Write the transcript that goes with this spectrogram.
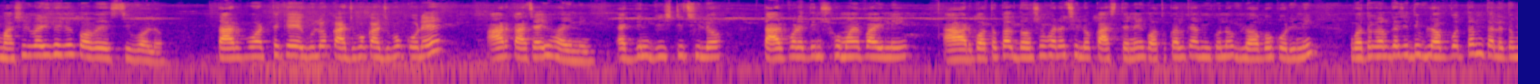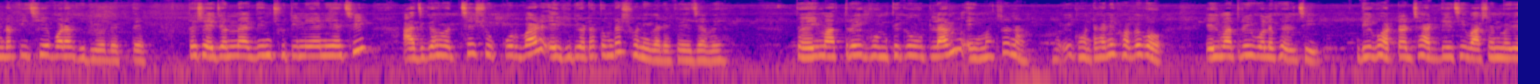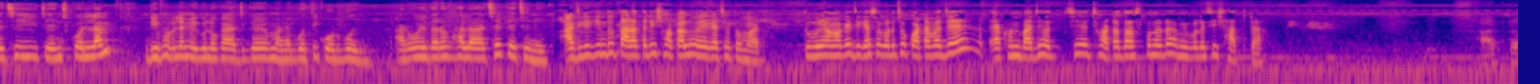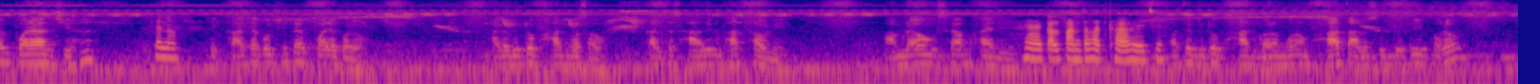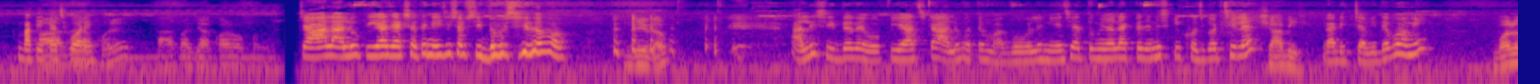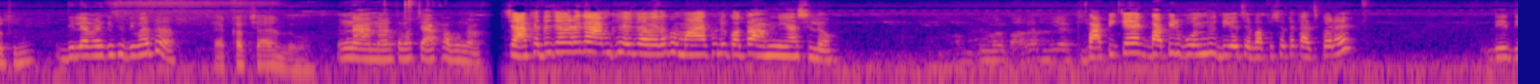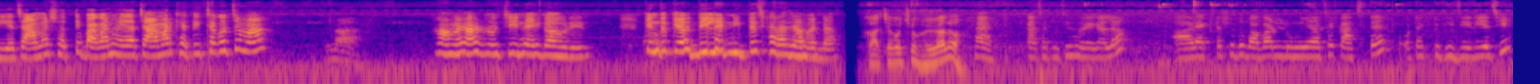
মাসির বাড়ি থেকে কবে এসছি বলো? তারপর থেকে এগুলো কাচবো কাচবো করে আর কাচাই হয়নি। একদিন বৃষ্টি ছিল, তারপরের দিন সময় পাইনি। আর গতকাল দশহরা ছিল, কাচতে নেই। গতকালকে আমি কোনো ভ্লগও করিনি। গতকালকে যদি ভ্লগ করতাম, তাহলে তোমরা পিছিয়ে পড়া ভিডিও দেখতে। তো সেই জন্য একদিন ছুটি নিয়ে নিয়েছি। আজকে হচ্ছে শুক্রবার, এই ভিডিওটা তোমরা শনিবারে পেয়ে যাবে। তো এই মাত্রই ঘুম থেকে উঠলাম। এই মাত্র না, এই ঘন্টাখানিক হবে গো। এই মাত্রই বলে ফেলছি। দিয়ে ঘরটার ঝাড় দিয়েছি বাসন মেজেছি চেঞ্জ করলাম। দিয়ে ভাবলাম এগুলোকে আজকে মানে গতি করবই। আর ওয়েদারও ভালো আছে কেচে নিই। আজকে কিন্তু তাড়াতাড়ি সকাল হয়ে গেছে তোমার। তুমি আমাকে জিজ্ঞাসা করেছ কটা বাজে? এখন বাজে হচ্ছে ছটা দশ পনেরো আমি বলেছি সাতটা। পরে আনছি হ্যাঁ? কেন? এই কাঁচা কচুটা পরে করো। আগে দুটো ভাত বসাও। কালকে সারাদিন ভাত খাওনি। আমরাও সেরকম খাইনি। হ্যাঁ কাল পান্তা ভাত খাওয়া হয়েছে। অর্থাৎ দুটো ভাত গরম গরম ভাত আলু সিদ্ধ দিয়ে করো। বাকি কাজ পরে। করে তারপর যা করো করো। চাল আলু পেঁয়াজ একসাথে নিয়েছি সব সিদ্ধ বসিয়ে দেবো। দিয়ে দাও। আলু সিদ্ধ দেবো পেঁয়াজটা আলু হাতে মাখবো বলে নিয়েছি। আর তুমি জানো একটা জিনিস কি খোঁজ করছিলে চাবি। গাড়ির চাবি দেবো আমি। বলো তুমি। দিলে আমায় কিছু দিবা তো? এক কাপ চা এনে দেবো। না না তোমার চা খাব না। চা খেতে যাওয়ার আগে আম খেয়ে যাবে দেখো মা এখনই কত আম নিয়ে আসলো। বাপিকে এক বাপির বন্ধু দিয়েছে বাপির সাথে কাজ করে। দিয়ে দিয়েছে আমের সত্যি বাগান হয়ে যাচ্ছে। আমার খেতে ইচ্ছা করছে মা? আমার আর রুচি নেই গাউরির কিন্তু কেউ দিলে নিতে ছাড়া যাবে না। কাঁচা কচু হয়ে গেল? হ্যাঁ কাঁচাকুচি হয়ে গেল। আর একটা শুধু বাবার লুঙ্গি আছে কাচতে ওটা একটু ভিজিয়ে দিয়েছি।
